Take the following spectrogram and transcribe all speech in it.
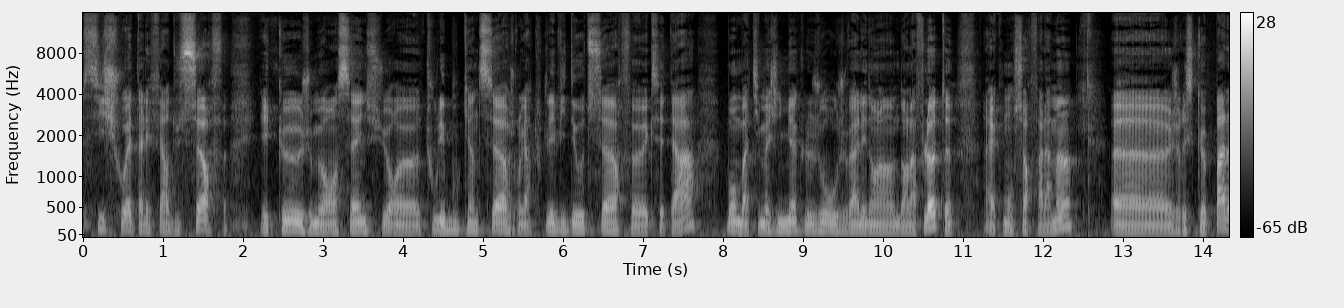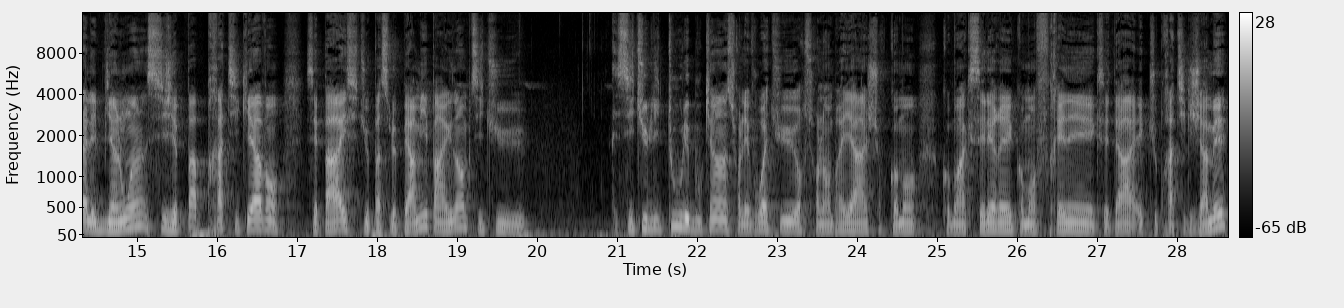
si je souhaite aller faire du surf et que je me renseigne sur tous les bouquins de surf, je regarde toutes les vidéos de surf, etc., bon, bah, t'imagines bien que le jour où je vais aller dans la, flotte, avec mon surf à la main, euh, je risque pas d'aller bien loin si j'ai pas pratiqué avant. C'est pareil si tu passes le permis, par exemple, si tu si tu lis tous les bouquins sur les voitures, sur l'embrayage, sur comment, comment accélérer, comment freiner, etc., et que tu pratiques jamais,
